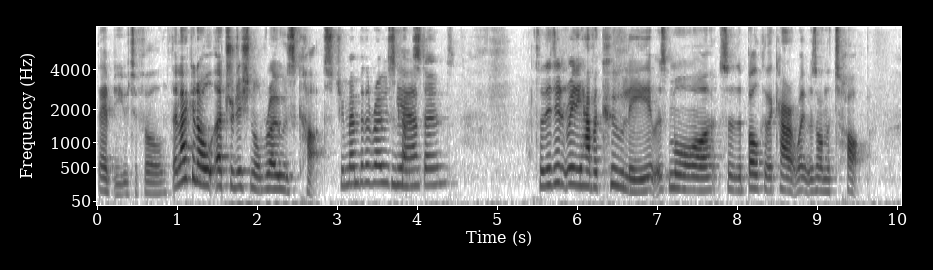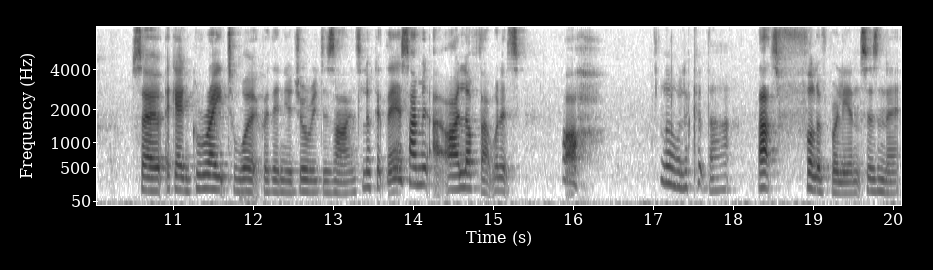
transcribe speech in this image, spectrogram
They're beautiful. They're like an old, a traditional rose cut. Do you remember the rose cut Yeah. stones? So they didn't really have a culet. It was more, so the bulk of the carat weight was on the top. So again, great to work with in your jewelry designs. Look at this. I mean, I I love that when it's, oh, Oh, look at that. that's full of brilliance, isn't it?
